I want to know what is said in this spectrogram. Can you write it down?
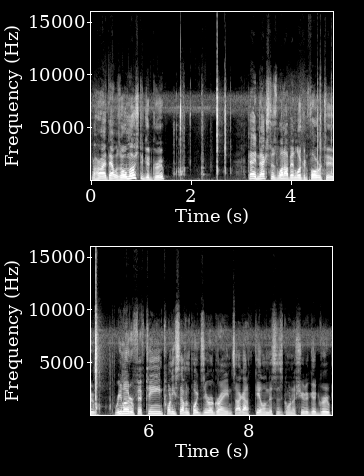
All right, that was almost a good group. Okay, next is one I've been looking forward to. Reloader 15, 27.0 grains. I got a feeling this is going to shoot a good group.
